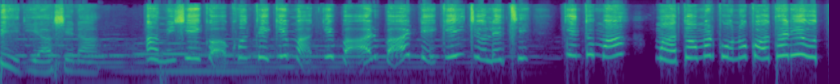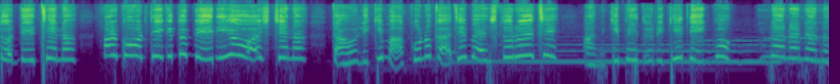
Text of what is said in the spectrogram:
বেরিয়ে আসে না। আমি সেই কখন থেকে মাকে বারবার ডেকেই চলেছি, কিন্তু মা মা তো আমার কোনো কথারই উত্তর দিচ্ছে না, আর ঘর থেকে তো বেরিয়েও আসছে না। তাহলে কি মা কোনো কাজে ব্যস্ত রয়েছে? আমি কি ভেতরে গিয়ে দেখব? না না না না,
